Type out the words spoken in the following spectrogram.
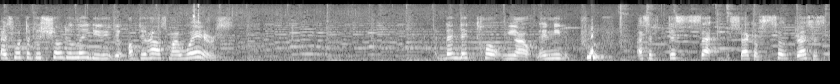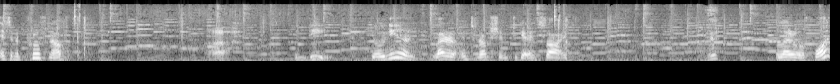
I just wanted to show the lady of the house my wares. Then they told me out they needed proof, as if this sack, sack of silk dresses isn't a proof enough. Ah. あ Indeed, you'll need a letter of introduction to get inside. A letter of what?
